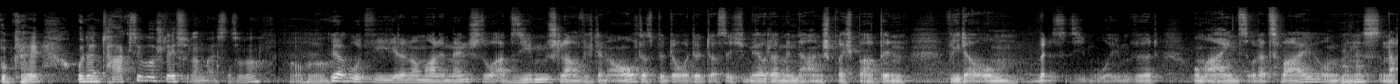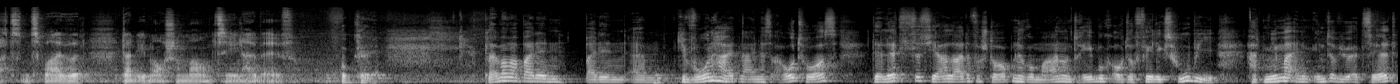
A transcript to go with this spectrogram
Okay. Und dann tagsüber schläfst du dann meistens, oder? Oder? Ja gut, wie jeder normale Mensch, so ab sieben schlafe ich dann auf. Das bedeutet, dass ich mehr oder minder ansprechbar bin, wieder um, wenn es sieben Uhr eben wird, um eins oder zwei. Und wenn mhm. es nachts um zwei wird, dann eben auch schon mal um zehn, halb elf. Okay. Bleiben wir mal bei den, bei den ähm, Gewohnheiten eines Autors. Der letztes Jahr leider verstorbene Roman- und Drehbuchautor Felix Hubi hat mir mal in einem Interview erzählt,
